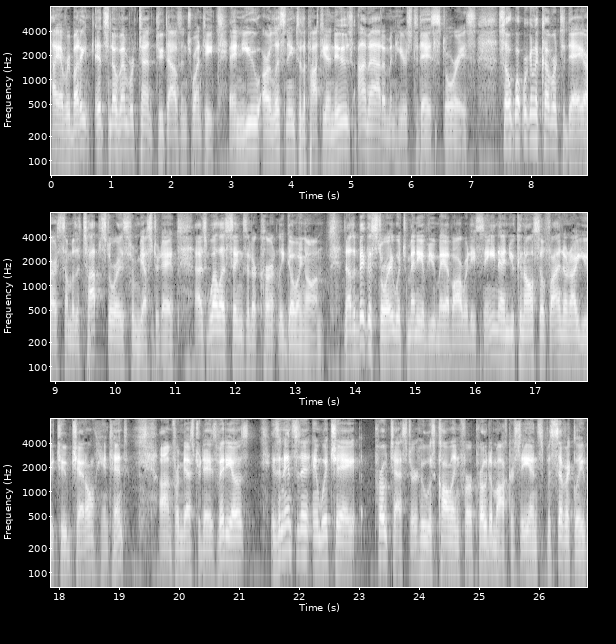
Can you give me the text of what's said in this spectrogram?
Hi, everybody. It's November 10th, 2020, and you are listening to the Pattaya News. I'm Adam, and here's today's stories. So, what we're going to cover today are some of the top stories from yesterday, as well as things that are currently going on. Now, the biggest story, which many of you may have already seen, and you can also find on our YouTube channel, hint, hint, um, from yesterday's videos, is an incident in which a protester who was calling for pro democracy and specifically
